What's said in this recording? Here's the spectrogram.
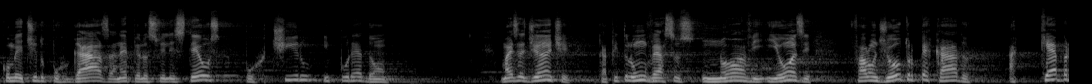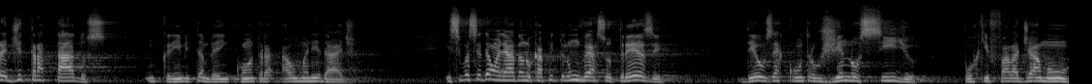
cometido por Gaza, né, pelos filisteus, por Tiro e por Edom. Mais adiante, capítulo 1, versos 9 e 11, falam de outro pecado, a quebra de tratados, um crime também contra a humanidade. E se você der uma olhada no capítulo 1, verso 13, Deus é contra o genocídio, porque fala de Amon,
